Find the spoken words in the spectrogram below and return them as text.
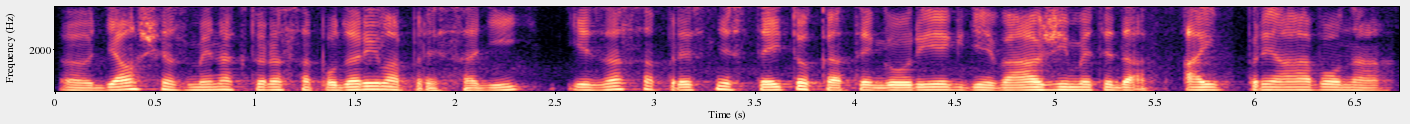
E, ďalšia zmena, ktorá sa podarila presadiť, je zasa presne z tejto kategórie, kde vážime teda aj právo na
